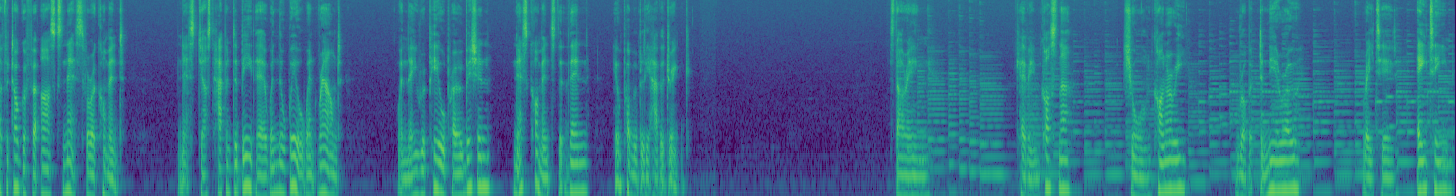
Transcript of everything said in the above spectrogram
a photographer asks Ness for a comment. Ness just happened to be there when the wheel went round. When they repeal prohibition, Ness comments that then he'll probably have a drink. Starring Kevin Costner, Sean Connery, Robert De Niro, rated 18,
